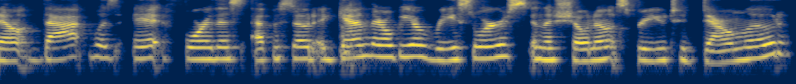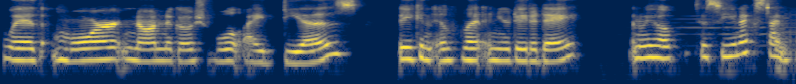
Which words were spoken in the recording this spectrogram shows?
Now, that was it for this episode. Again, there will be a resource in the show notes for you to download with more non negotiable ideas that you can implement in your day to day. And we hope to see you next time.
